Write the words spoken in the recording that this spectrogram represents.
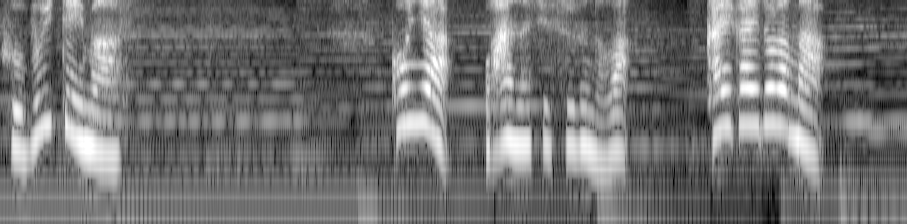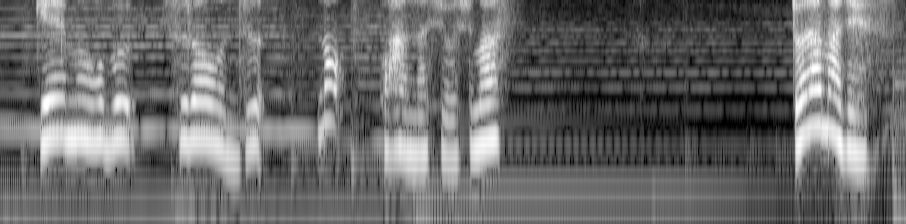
吹雪いています。今夜お話しするのは海外ドラマゲームオブスローンズのお話をします。ドラマです。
